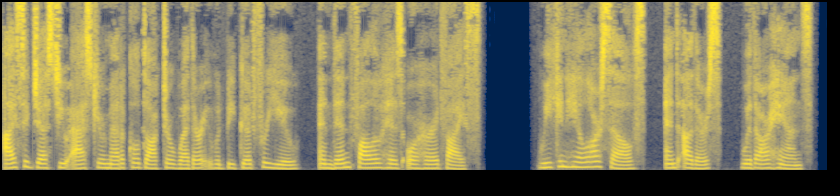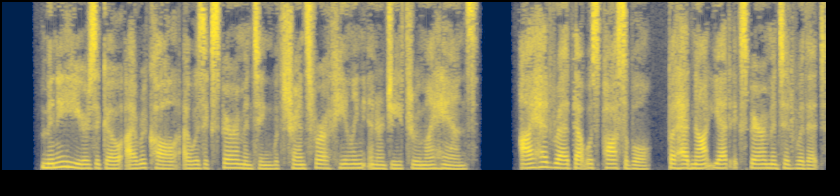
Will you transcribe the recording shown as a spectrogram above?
I suggest you ask your medical doctor whether it would be good for you, and then follow his or her advice. We can heal ourselves, and others, with our hands. Many years ago, I recall I was experimenting with transfer of healing energy through my hands. I had read that was possible, but had not yet experimented with it.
